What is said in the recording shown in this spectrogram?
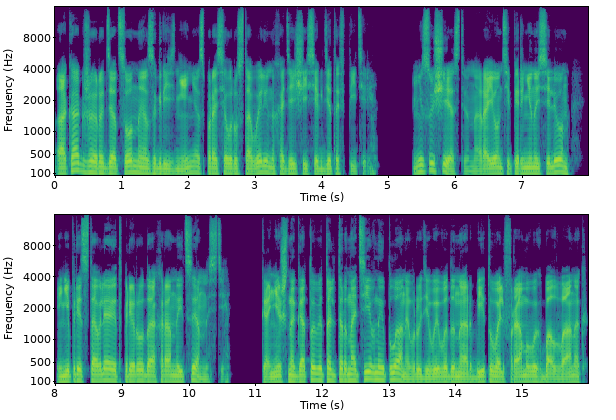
«А как же радиационное загрязнение?» — спросил Руставели, находящийся где-то в Питере. «Несущественно. Район теперь не населен и не представляет природоохранной ценности. Конечно, готовят альтернативные планы, вроде вывода на орбиту вольфрамовых болванок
